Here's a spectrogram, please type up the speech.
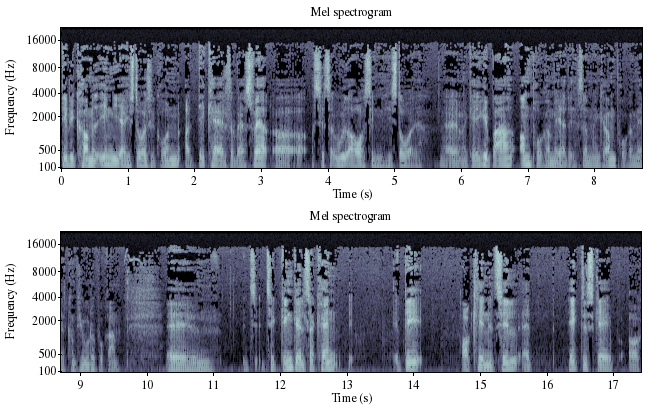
det vi er kommet ind i er historiske grunde, og det kan altså være svært at, at sætte sig ud over sin historie. Øh, man kan ikke bare omprogrammere det, som man kan omprogrammere et computerprogram. Øh, til gengæld så kan det at kende til, at ægteskab og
